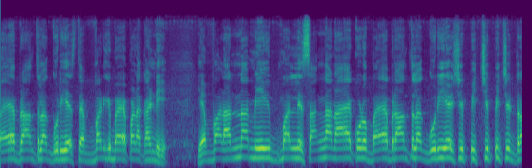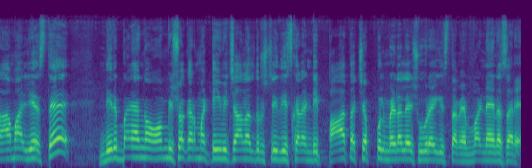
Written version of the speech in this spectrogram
భయభ్రాంతులకు గురి చేస్తే ఎవ్వడికి భయపడకండి. ఎవడన్నా మిమ్మల్ని సంఘ నాయకుడు భయభ్రాంతులకు గురి చేసి పిచ్చి పిచ్చి డ్రామాలు చేస్తే నిర్భయంగా ఓం విశ్వకర్మ టీవీ ఛానల్ దృష్టికి తీసుకురండి. పాత చెప్పులు మెడలేసి ఊరేగిస్తాం ఎవరినైనా సరే.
